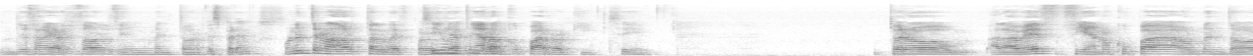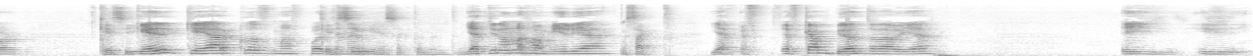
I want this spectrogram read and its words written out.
desarrollarse solo sin un mentor. Esperemos. Un entrenador, tal vez, pero Sí, ya, ya no ocupa a Rocky. Sí. Pero a la vez, si ya no ocupa a un mentor, Que sí. ¿qué, qué arcos más puede que tener? sí, exactamente. Ya tiene una familia, Exacto. ya es, es campeón todavía. Y, y-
